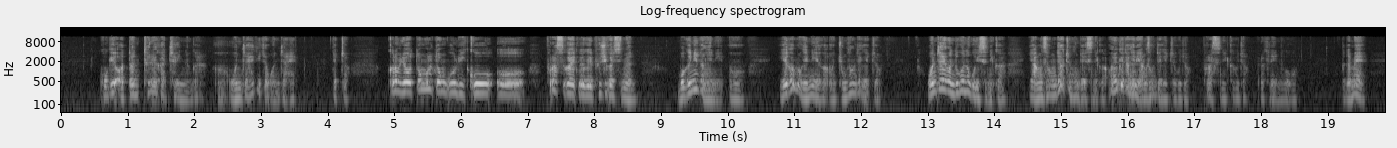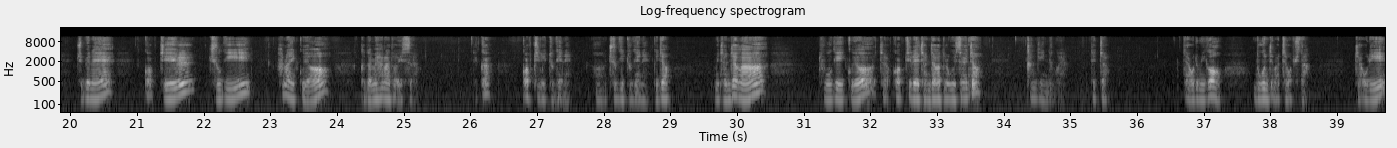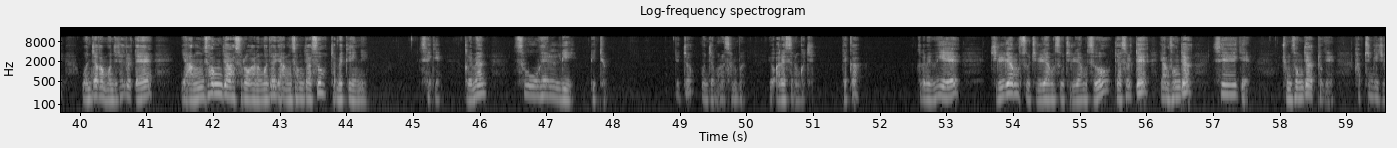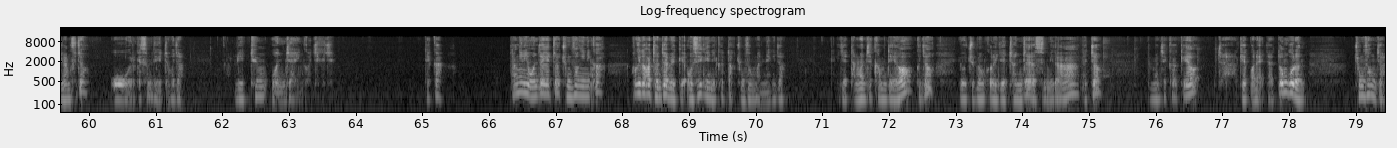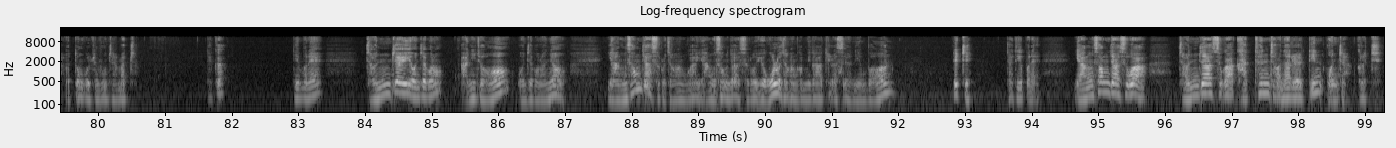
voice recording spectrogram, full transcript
그게 어떤 틀에 갇혀 있는 거야. 어, 원자 핵이죠. 원자 핵. 됐죠? 그럼 요 동글동글 있고, 어, 플러스가 있고 여기 표시가 있으면 뭐겠니? 당연히. 어, 얘가 뭐겠니? 얘가 어, 중성자겠죠. 원자핵은 누구누구 있으니까 양성자, 중성자 있으니까 어, 이게 당연히 양성자겠죠. 그죠? 플러스니까. 그죠? 이렇게 돼 있는 거고. 그 다음에 주변에 껍질, 주기 하나 있고요. 그 다음에 하나 더 있어요. 그러니까 껍질이 두 개네. 어, 주기 두 개네. 그죠? 전자가 두 개 있고요. 자, 껍질에 전자가 들고 있어야죠? 한 개 있는 거야. 됐죠? 자, 그럼 이거 누군지 맞춰봅시다. 자, 우리 원자가 뭔지 찾을 때 양성자수로 가는 거죠. 양성자수. 자, 몇 개 있니? 세 개. 그러면 수헬리 리튬. 됐죠? 원자 번호 3번. 요 아래 쓰는 거지. 될까? 그 다음에 위에 질량수, 질량수, 질량수. 자, 쓸 때 양성자 3개, 중성자 2개. 합친 게 질량수죠? 오, 이렇게 쓰면 되겠죠. 그죠? 리튬 원자인 거지. 그지? 될까? 당연히 원자겠죠? 중성이니까. 거기다가 전자 몇 개? 어, 3개니까 딱 중성 맞네. 그죠? 이제 답만 체크하면 돼요. 그죠? 요 주변 거는 이제 전자였습니다. 됐죠? 답만 체크할게요. 자, 객관에. 자, 동굴은 중성자. 요 동굴 중성자 맞죠? 될까? 이번에 전자의 원자번호 아니죠. 원자번호는요. 양성자수로 정한 거야. 양성자수로 요걸로 정한 겁니다. 틀렸어요. 니은번 됐지? 자, 뒤번에 양성자수와 전자수가 같은 전하를 띤 원자. 그렇지.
